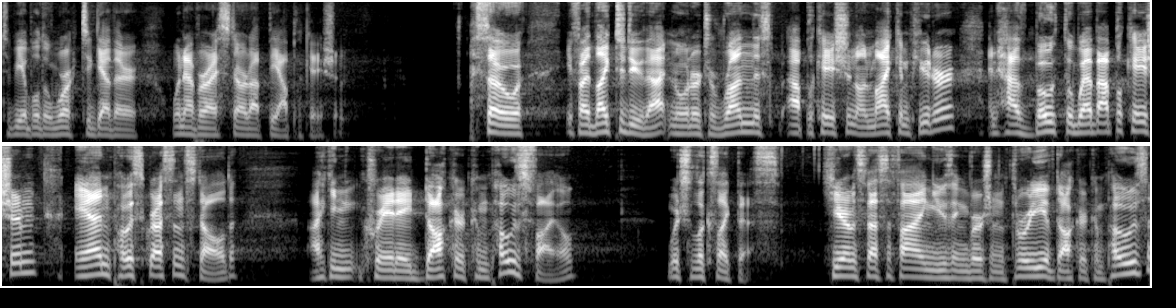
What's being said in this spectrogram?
to be able to work together whenever I start up the application. So if I'd like to do that in order to run this application on my computer and have both the web application and Postgres installed, I can create a Docker Compose file, which looks like this. Here I'm specifying using version 3 of Docker Compose.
